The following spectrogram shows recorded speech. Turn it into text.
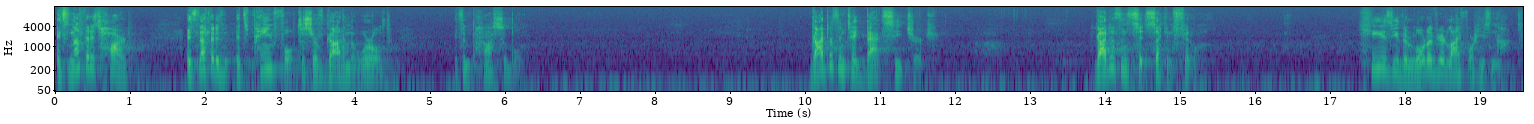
It's not that it's hard. It's not that it's painful to serve God in the world. It's impossible. God doesn't take back seat, church. God doesn't sit second fiddle. He is either Lord of your life or He's not.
